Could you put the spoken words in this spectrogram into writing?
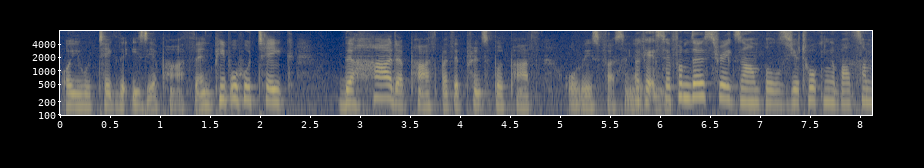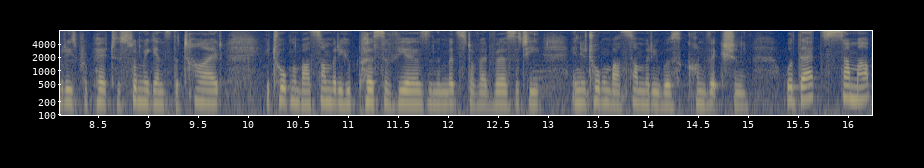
or you would take the easier path. And people who take the harder path but the principled path always fascinating. Okay, so from those three examples, you're talking about somebody who's prepared to swim against the tide, you're talking about somebody who perseveres in the midst of adversity, and you're talking about somebody with conviction. Would that sum up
